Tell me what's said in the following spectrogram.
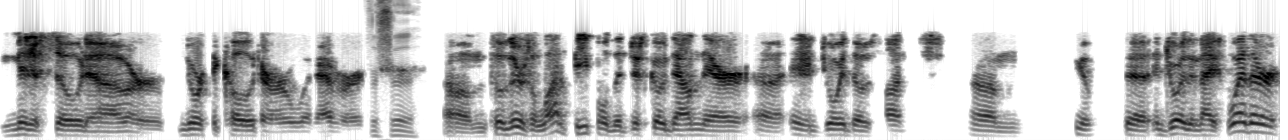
Minnesota or North Dakota or whatever. For sure. Um, so there's a lot of people that just go down there uh, and enjoy those hunts. Um, you know, to enjoy the nice weather,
